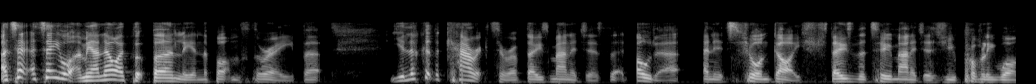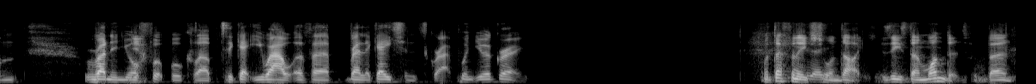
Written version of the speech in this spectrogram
I, t- I tell you what, I mean, I know I put Burnley in the bottom three, but you look at the character of those managers that are older, and it's Sean Dyche. Those are the two managers you probably want running your yeah. football club to get you out of a relegation scrap. Wouldn't you agree? Well, definitely yeah. Sean Dyche, because he's done wonders for Burnley.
